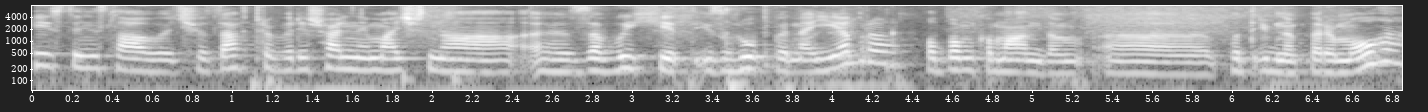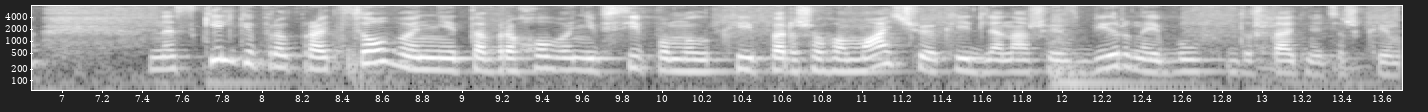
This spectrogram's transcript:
Сергій Станіславович, завтра вирішальний матч на е, за вихід із групи на євро. Обом командам е, потрібна перемога. Наскільки пропрацьовані та враховані всі помилки першого матчу, який для нашої збірної був достатньо тяжким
